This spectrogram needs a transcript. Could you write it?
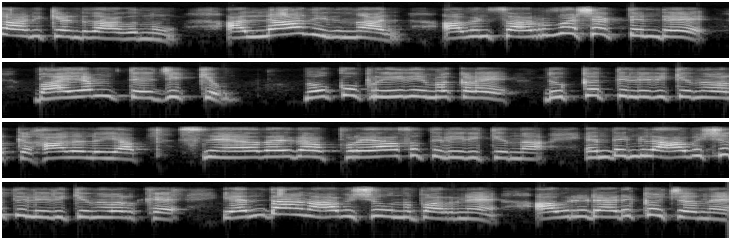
കാണിക്കേണ്ടതാകുന്നു. അല്ലാതിരുന്നാൽ അവൻ സർവശക്തന്റെ ഭയം ത്യജിക്കും. നോക്കൂ പ്രീതി മക്കളെ ദുഃഖത്തിലിരിക്കുന്നവർക്ക് ഹാലലുയ സ്നേഹ അതായത് പ്രയാസത്തിലിരിക്കുന്ന എന്തെങ്കിലും ആവശ്യത്തിലിരിക്കുന്നവർക്ക് എന്താണ് ആവശ്യം എന്ന് പറഞ്ഞ് അവരുടെ അടുക്കൽ ചെന്ന്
